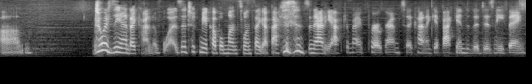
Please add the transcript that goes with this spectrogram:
Um, towards the end, I kind of was. It took me a couple months once I got back to Cincinnati after my program to kind of get back into the Disney thing,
